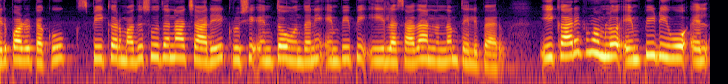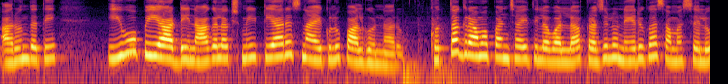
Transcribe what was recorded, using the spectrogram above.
ఏర్పాటుటకు స్పీకర్ మధుసూదనాచారి కృషి ఎంతో ఉందని ఎంపీపీ ఈల సదానందం తెలిపారు. ఈ కార్యక్రమంలో MPDO L Arundhati EOPRD Nagalakshmi TRS నాయకులు పాల్గొన్నారు. కొత్త గ్రామ పంచాయతీల వల్ల ప్రజలు నేరుగా సమస్యలు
